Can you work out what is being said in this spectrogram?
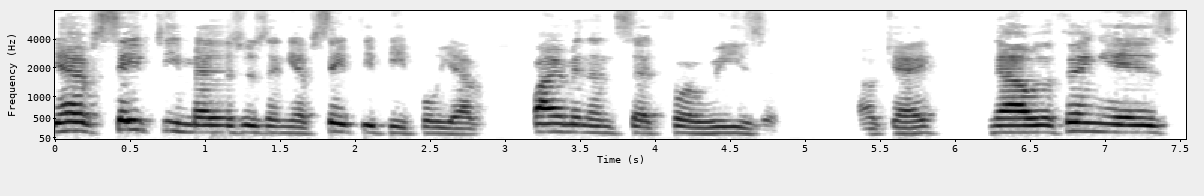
you have safety measures and you have safety people. You have firemen on set for a reason. Okay. Now the thing is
